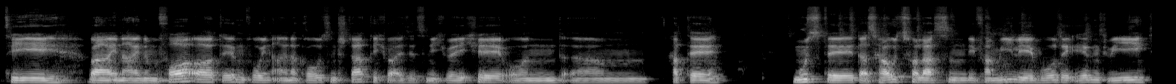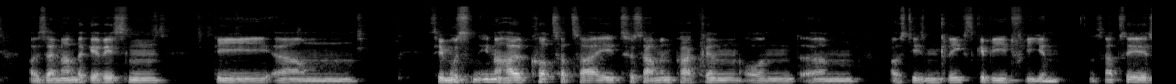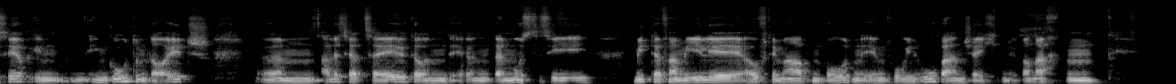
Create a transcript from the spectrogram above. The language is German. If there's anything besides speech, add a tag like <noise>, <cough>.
Sie war in einem Vorort, irgendwo in einer großen Stadt, ich weiß jetzt nicht welche, und ähm, hatte, musste das Haus verlassen. Die Familie wurde irgendwie auseinandergerissen. Die, ähm, sie mussten innerhalb kurzer Zeit zusammenpacken und ähm, aus diesem Kriegsgebiet fliehen. Das hat sie sehr in, in gutem Deutsch ähm, alles erzählt und dann musste sie mit der Familie auf dem harten Boden irgendwo in U-Bahn-Schächten übernachten,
